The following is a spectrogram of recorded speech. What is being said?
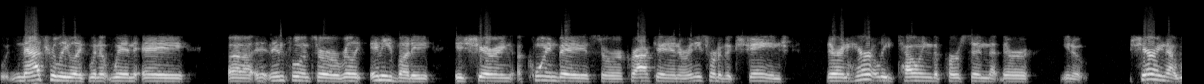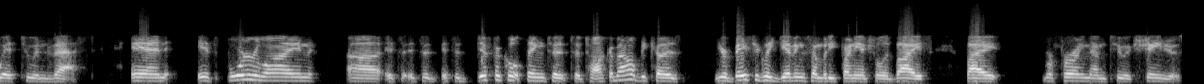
naturally, like when, it, when a, uh, an influencer or really anybody is sharing a Coinbase or a Kraken or any sort of exchange, they're inherently telling the person that they're, you know, sharing that with to invest. And it's borderline uh, it's it's a it's a difficult thing to to talk about because you're basically giving somebody financial advice by referring them to exchanges.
